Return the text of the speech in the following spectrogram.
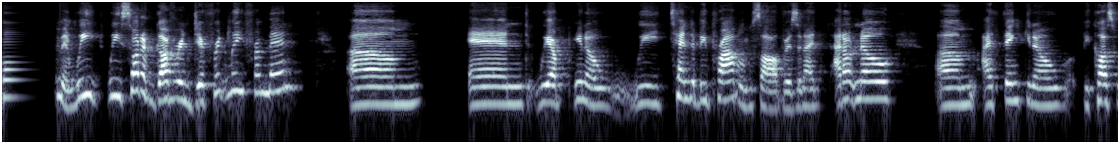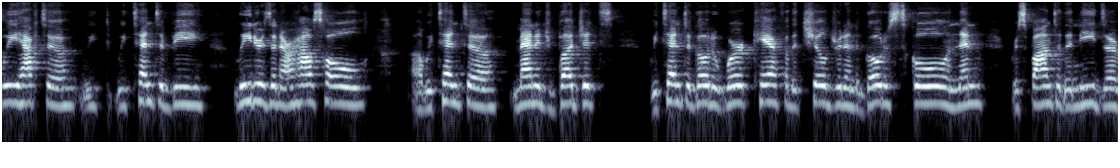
women. We we sort of govern differently from men. Um, and we are, you know, we tend to be problem solvers. And I, I don't know, um, I think, you know, because we have to, we, we tend to be leaders in our household. Uh, we tend to manage budgets. We tend to go to work, care for the children, and to go to school, and then respond to the needs of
